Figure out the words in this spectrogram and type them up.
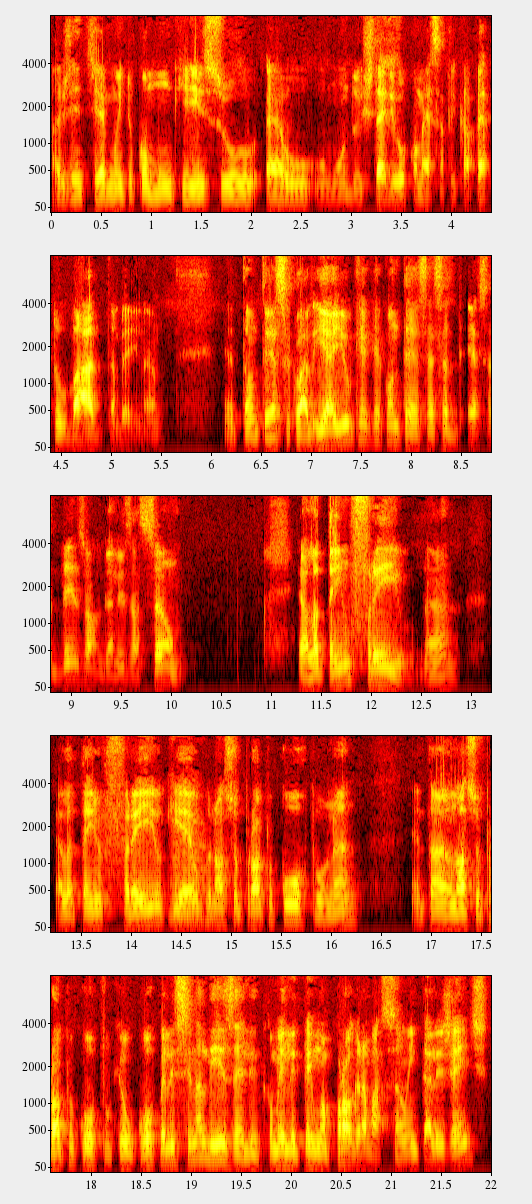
a gente é muito comum que isso, é, o, o mundo exterior começa a ficar perturbado também, né? Então ter essa clara. E aí o que que acontece? Essa essa desorganização, ela tem um freio, né? Ela tem o freio que uhum. é o uhum. nosso próprio corpo, né? Então é o nosso próprio corpo, porque o corpo ele sinaliza, ele como ele tem uma programação inteligente,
